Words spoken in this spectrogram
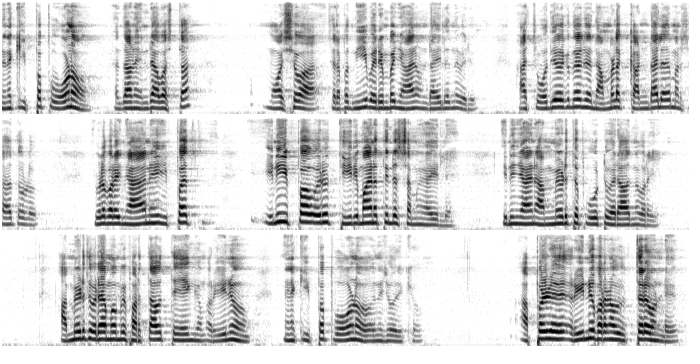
നിനക്ക് ഇപ്പം പോകണോ എന്താണ് എന്റെ അവസ്ഥ? മോശമാണ് ചിലപ്പോൾ നീ വരുമ്പോൾ ഞാൻ ഉണ്ടായില്ലെന്ന് വരും. ആ ചോദ്യം കേൾക്കുന്നത് നമ്മളെ കണ്ടാലേ മനസ്സിലാകത്തുള്ളൂ. ഇവിടെ പറയും ഞാൻ ഇപ്പം ഇനിയിപ്പോൾ ഒരു തീരുമാനത്തിന്റെ സമയമായില്ലേ? ഇനി ഞാൻ അമ്മയടുത്ത് പോയിട്ട് വരാമെന്ന് പറയും. അമ്മയടുത്ത് വരാൻ പോകുമ്പോൾ ഭർത്താവ് തേങ്ങും റീനു നിനക്ക് ഇപ്പം പോകണോ എന്ന് ചോദിക്കും. അപ്പോൾ റീനു പറഞ്ഞ ഒരു ഉത്തരവുണ്ട്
